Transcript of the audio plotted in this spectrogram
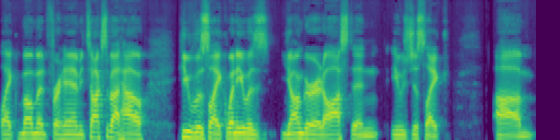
like moment for him. He talks about how he was like when he was younger at Austin, he was just like, um,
